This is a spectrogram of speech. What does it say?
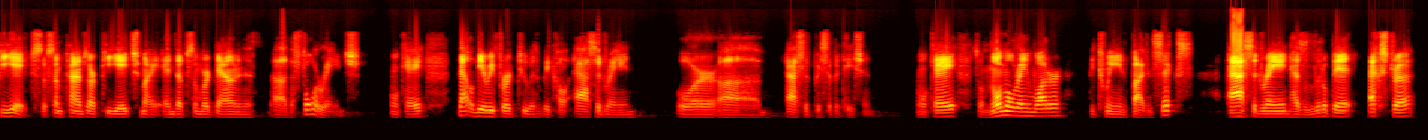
pH. So sometimes our pH might end up somewhere down in the, uh, the four range, okay? That would be referred to as what we call acid rain or uh, acid precipitation. Okay, so normal rainwater between five and six. Acid rain has a little bit extra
